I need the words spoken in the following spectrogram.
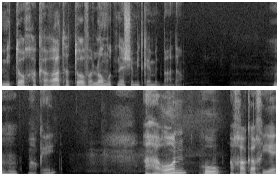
מתוך הכרת הטוב הלא מותנה שמתקיימת באדם. אוקיי? אהרון הוא אחר כך יהיה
